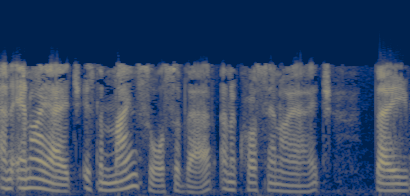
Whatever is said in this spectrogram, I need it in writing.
And NIH is the main source of that, and across NIH, they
